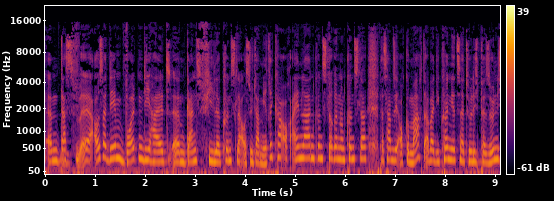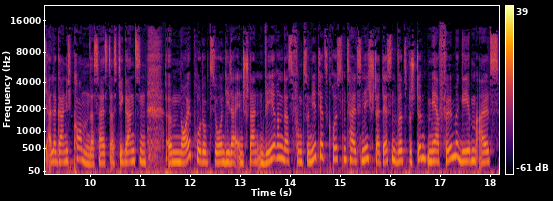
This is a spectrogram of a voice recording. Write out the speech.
Ähm, das, äh, außerdem wollten die halt ähm, ganz viele Künstler aus Südamerika auch einladen, Künstlerinnen und Künstler. Das haben sie auch gemacht, aber die können können jetzt natürlich persönlich alle gar nicht kommen. Das heißt, dass die ganzen ähm, Neuproduktionen, die da entstanden wären, das funktioniert jetzt größtenteils nicht. Stattdessen wird es bestimmt mehr Filme geben, als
